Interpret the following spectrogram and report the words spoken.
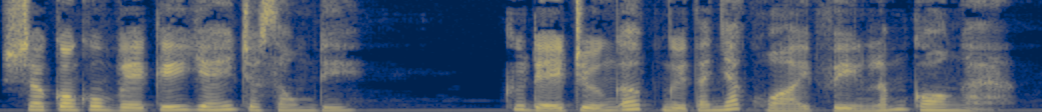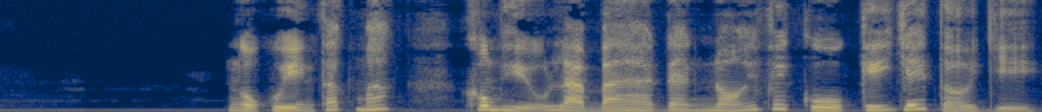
Sao con không về ký giấy cho xong đi? Cứ để trưởng ấp người ta nhắc hoài phiền lắm con à. Ngọc Huyền thắc mắc, Không hiểu là ba đang nói với cô ký giấy tờ gì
